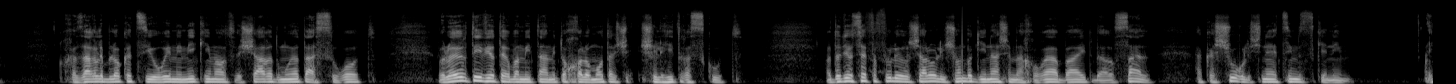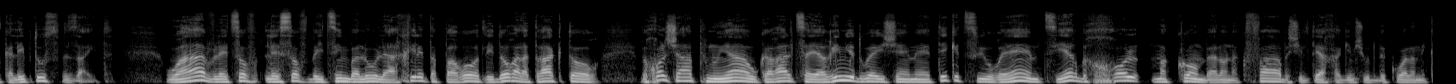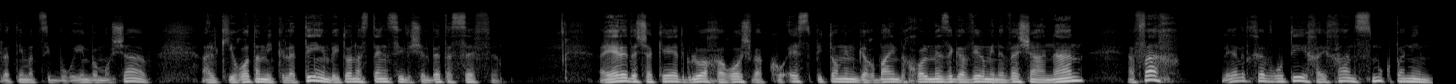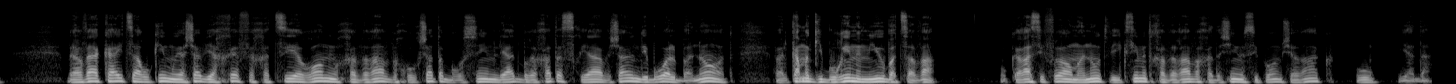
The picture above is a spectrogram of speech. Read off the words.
חזר לבלוק הציורים ממיקי מאוס ושאר הדמויות האסורות, ולא הרטיב יותר במיטה מתוך חלומות של התרסקות. הדוד יוסף אפילו הרשה לו לישון בגינה שמאחורי הבית, בערסל, הקשור לשני עצים זקנים, אקליפטוס וזית. הוא אהב לאסוף, לאסוף ביצים בלול, להאכיל את הפרות, לדהור על הטרקטור. בכל שעה פנויה הוא קרא על ציירים ידועי שם, העתיק את ציוריהם, צייר בכל מקום, בעלון הכפר, בשלטי החגים שהודבקו על המקלטים הציבוריים במושב, על קירות המקלטים, בעיתון הסטנסיל של בית הספר. הילד השקט, גלוח הראש והכועס פתאום עם גרביים בכל מזג אוויר מנווה שאנן, הפך לילד חברותי, חייכן, סמוק פנים. בערבי הקיץ הארוכים הוא ישב יחף וחצי עירום עם חבריו בחורשת הברושים ליד בריכת השחייה, ושם הם דיברו על בנות ועל כמה גיבורים הם יהיו בצבא. הוא קרא ספרי אומנות והקסים את חבריו החדשים עם סיפורים שרק הוא ידע.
